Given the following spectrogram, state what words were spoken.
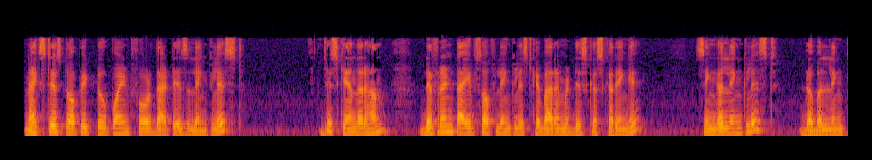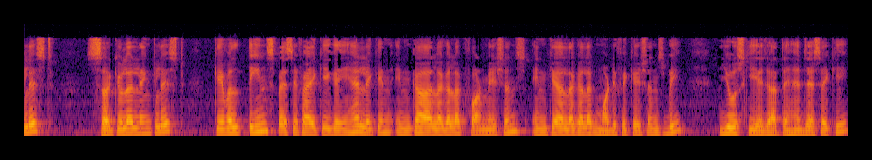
नेक्स्ट इज टॉपिक 2.4 दैट इज लिंक लिस्ट जिसके अंदर हम डिफरेंट टाइप्स ऑफ लिंक लिस्ट के बारे में डिस्कस करेंगे सिंगल लिंक लिस्ट डबल लिंक लिस्ट सर्कुलर लिंक लिस्ट केवल तीन स्पेसिफाई की गई हैं, लेकिन इनका अलग अलग फॉर्मेशंस इनके अलग अलग मॉडिफिकेशंस भी यूज़ किए जाते हैं। जैसे कि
